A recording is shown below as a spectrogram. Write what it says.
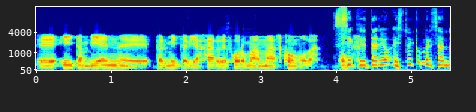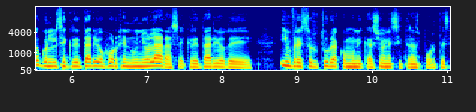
eh, y también eh, permite viajar de forma más cómoda. Secretario, estoy conversando con el secretario Jorge Nuño Lara, secretario de Infraestructura, Comunicaciones y Transportes.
